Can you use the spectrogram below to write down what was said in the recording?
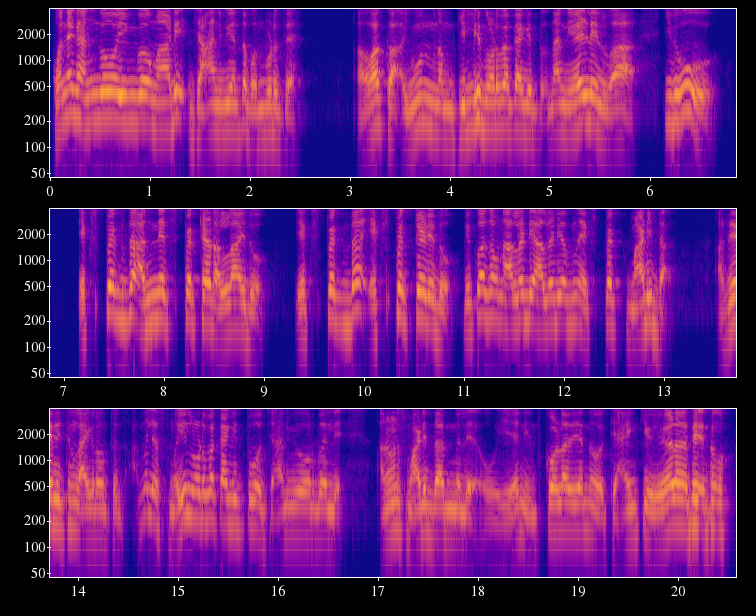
ಕೊನೆಗೆ ಹಂಗೋ ಹಿಂಗೋ ಮಾಡಿ ಜಾನ್ವಿ ಅಂತ ಬಂದ್ಬಿಡುತ್ತೆ. ಅವಾಗ ಇವನ್ ನಮ್ ಗಿಲ್ಲಿ ನೋಡ್ಬೇಕಾಗಿತ್ತು. ನಾನು ಹೇಳಲಿಲ್ವಾ? ಇದು ಎಕ್ಸ್ಪೆಕ್ಟ್ ದ ಅನ್ಎಕ್ಸ್ಪೆಕ್ಟೆಡ್ ಅಲ್ಲ ಇದು. ಎಕ್ಸ್ಪೆಕ್ಟ್ ದ ಎಕ್ಸ್ಪೆಕ್ಟೆಡ್ ಇದು. ಬಿಕಾಸ್ ಅವ್ನು ಆಲ್ರೆಡಿ ಆಲ್ರೆಡಿ ಅದನ್ನ ಎಕ್ಸ್ಪೆಕ್ಟ್ ಮಾಡಿದ್ದ. ಅದೇ ರೀತಿಯಲ್ಲಿ ಆಗಿರುವಂಥದ್ದು. ಆಮೇಲೆ ಸ್ಮೈಲ್ ನೋಡಬೇಕಾಗಿತ್ತು ಜಾನ್ವಿ ಅವ್ರದಲ್ಲಿ ಅನೌನ್ಸ್ ಮಾಡಿದ್ದಾದ್ಮೇಲೆ, ಓ, ಏನು ನಿಂತ್ಕೊಳ್ಳೋದೇನು? ಥ್ಯಾಂಕ್ ಯು ಹೇಳೋದೇನು?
